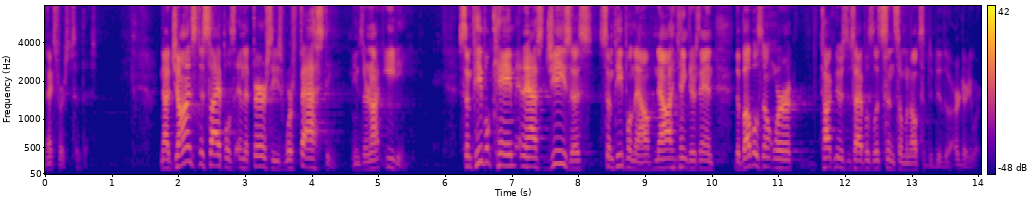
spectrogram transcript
Next verse said this. Now, John's disciples and the Pharisees were fasting, means they're not eating. Some people came and asked Jesus, some people now, now I think they're saying the bubbles don't work, talking to his disciples, let's send someone else to do our dirty work.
